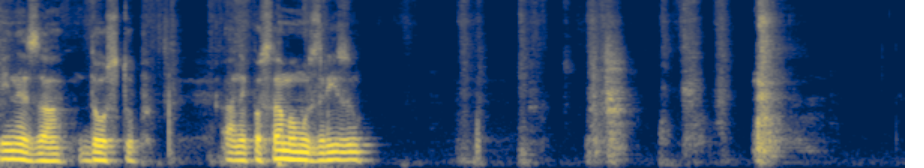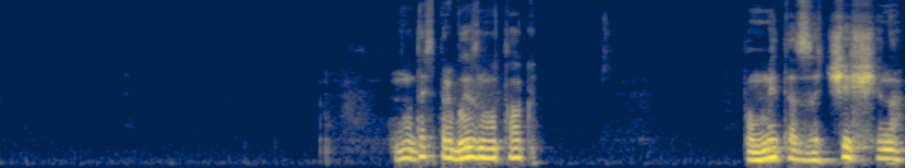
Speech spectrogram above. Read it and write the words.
і не за доступ, а не по самому зрізу. Ну, десь приблизно отак. Помита, зачищена.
